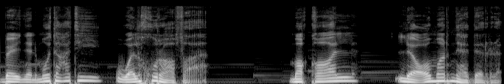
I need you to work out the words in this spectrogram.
بين المتعة والخرافة. مقال لعمر نادر.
